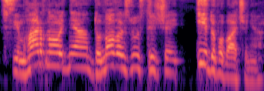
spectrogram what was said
Всім гарного дня, до нових зустрічей і до побачення!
